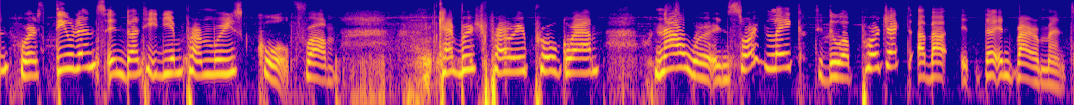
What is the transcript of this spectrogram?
everyone. We're students in Dunedin Primary School from Cambridge Primary Program. Now we're in Sword Lake to do a project about the environment.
